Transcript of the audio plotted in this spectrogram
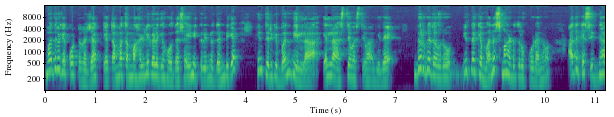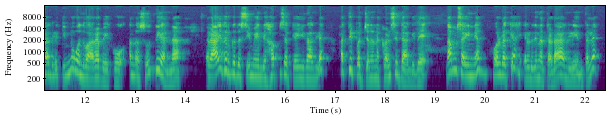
ಮದುವೆಗೆ ಕೊಟ್ಟ ರಜಾಕ್ಕೆ ತಮ್ಮ ತಮ್ಮ ಹಳ್ಳಿಗಳಿಗೆ ಹೋದ ಸೈನಿಕರು ಇನ್ನು ದಂಡಿಗೆ ಹಿಂತಿರುಗಿ ಬಂದಿಲ್ಲ. ಎಲ್ಲ ಅಸ್ತ್ಯವಸ್ತ್ಯವಾಗಿದೆ ದುರ್ಗದವರು ಯುದ್ಧಕ್ಕೆ ಮನಸ್ಸು ಮಾಡಿದ್ರು ಕೂಡ ಅದಕ್ಕೆ ಸಿದ್ಧ ಆಗ್ಲಿಕ್ಕೆ ಇನ್ನೂ ಒಂದು ವಾರ ಬೇಕು ಅನ್ನೋ ಸುದ್ದಿಯನ್ನ ರಾಯದುರ್ಗದ ಸೀಮೆಯಲ್ಲಿ ಹಬ್ಸಕ್ಕೆ ಈಗಾಗಲೇ ಹತ್ತಿಪ್ಪತ್ತು ಜನನ ಕಳಿಸಿದ್ದಾಗಿದೆ. ನಮ್ಮ ಸೈನ್ಯ ಹೊರಡಕ್ಕೆ ಎರಡು ದಿನ ತಡ ಆಗಲಿ ಅಂತಲೇ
